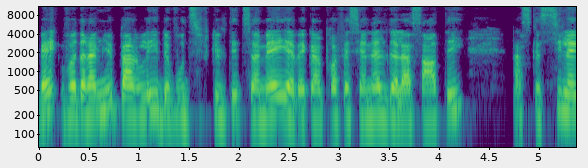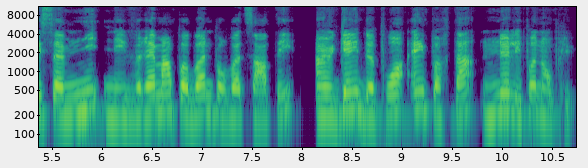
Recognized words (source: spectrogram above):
ben vaudra mieux parler de vos difficultés de sommeil avec un professionnel de la santé parce que si l'insomnie n'est vraiment pas bonne pour votre santé, un gain de poids important ne l'est pas non plus.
